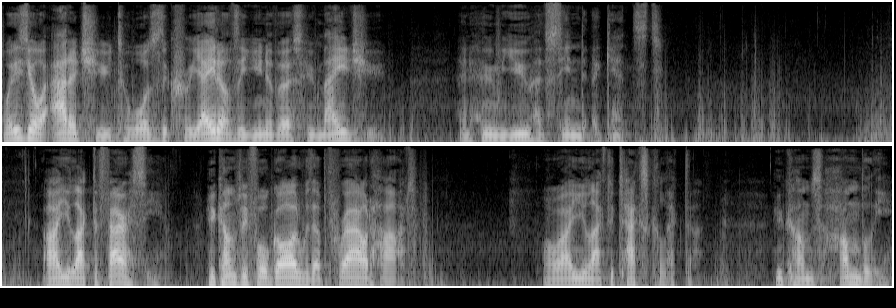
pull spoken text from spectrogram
What is your attitude towards the creator of the universe who made you and whom you have sinned against? Are you like the Pharisee who comes before God with a proud heart? Or are you like the tax collector who comes humbly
